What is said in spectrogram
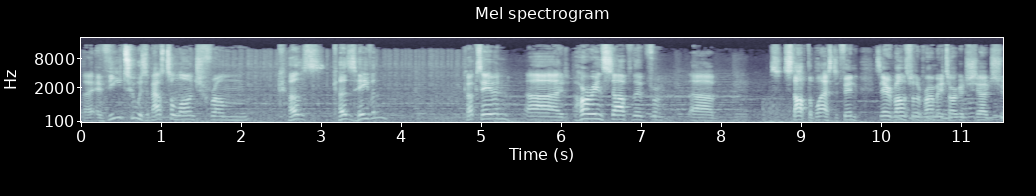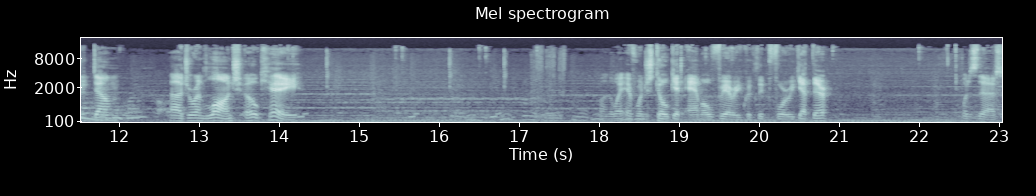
Uh, V2 is about to launch from Cuz Cuzhaven? Cuxhaven? Uh, hurry and stop the from uh, stop the blasted fin. Save your bombs for the primary target. Shout shoot down uh, during launch. Okay. Way, everyone just go get ammo very quickly before we get there. What is that?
